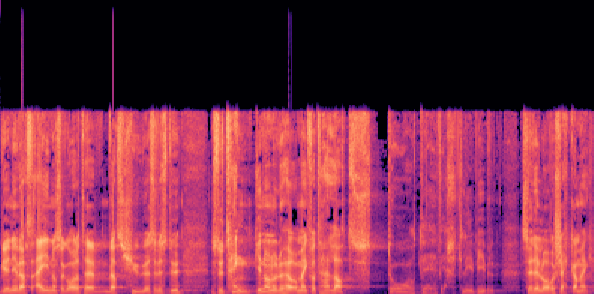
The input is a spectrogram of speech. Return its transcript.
begynner i vers 1 og så går det til vers 20. Så hvis du, hvis du tenker nå når du hører meg fortelle at står det virkelig i Bibelen, så er det lov å sjekke meg.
